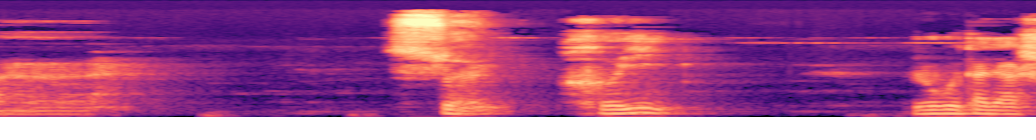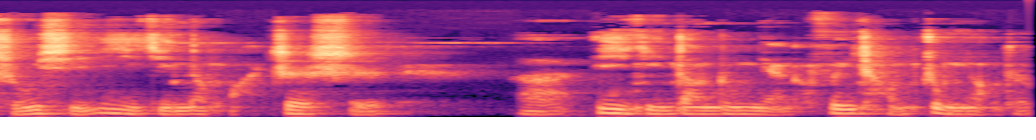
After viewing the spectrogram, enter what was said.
呃，损和益，如果大家熟悉《易经》的话，这是啊，《易经》当中两个非常重要的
